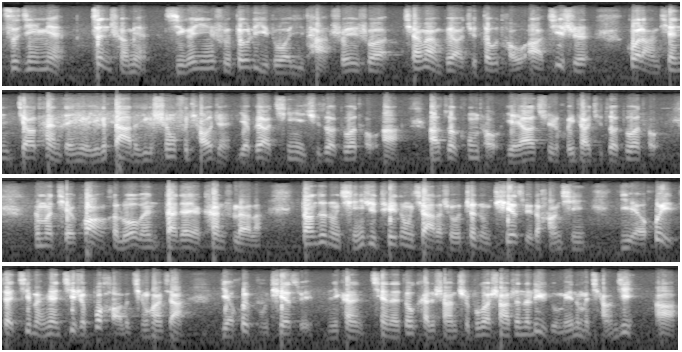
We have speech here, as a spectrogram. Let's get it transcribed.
资金面。政策面几个因素都利多于它，所以说千万不要去兜头啊！即使过两天焦炭等有一个大的一个升幅调整，也不要轻易去做多头啊啊做空头，也要去回调去做多头。那么铁矿和螺纹，大家也看出来了，当这种情绪推动下的时候，这种贴水的行情也会在基本面即使不好的情况下，也会补贴水。你看现在都开始上，只不过上升的力度没那么强劲啊。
